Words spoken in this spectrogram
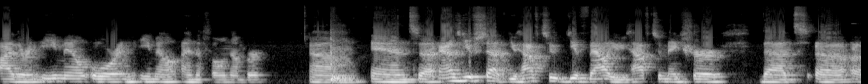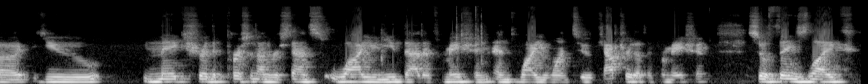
either an email or an email and a phone number. Um, and uh, as you've said, you have to give value. You have to make sure that uh, uh, you make sure the person understands why you need that information and why you want to capture that information. So things like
